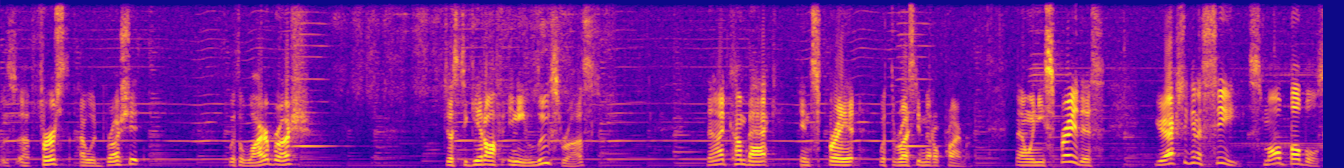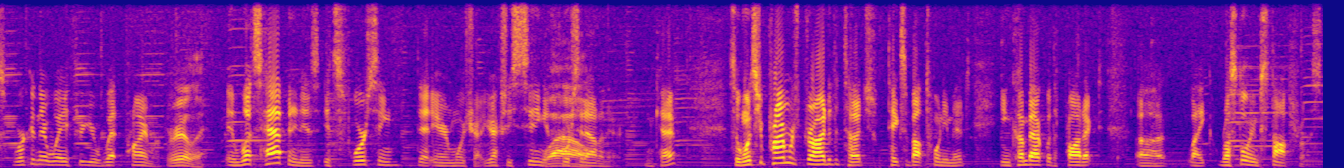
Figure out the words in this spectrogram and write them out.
was uh, first I would brush it with a wire brush just to get off any loose rust. Then I'd come back and spray it with the rusty metal primer. Now when you spray this, you're actually going to see small bubbles working their way through your wet primer. Really? And what's happening is it's forcing that air and moisture out. You're actually seeing it force it out of there. Okay? So once your primer's dry to the touch, takes about 20 minutes, you can come back with a product uh, like Rust-Oleum Stops Rust.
